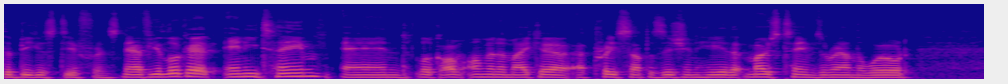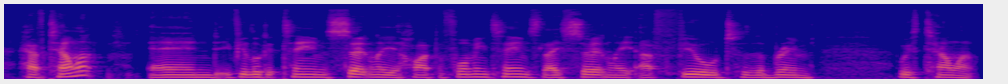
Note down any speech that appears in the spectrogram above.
the biggest difference. Now, if you look at any team, and look, I'm, I'm going to make a, a presupposition here that most teams around the world have talent. And if you look at teams, certainly high performing teams, they certainly are filled to the brim with talent.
